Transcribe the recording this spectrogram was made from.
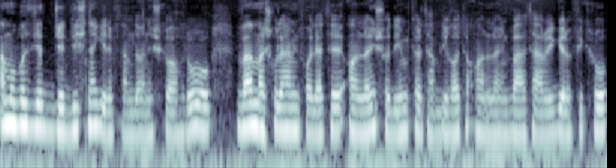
اما باز زیاد جدیش نگرفتم دانشگاه رو و مشغول همین فعالیت آنلاین شدیم. کار تبلیغات آنلاین و طراحی گرافیک رو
